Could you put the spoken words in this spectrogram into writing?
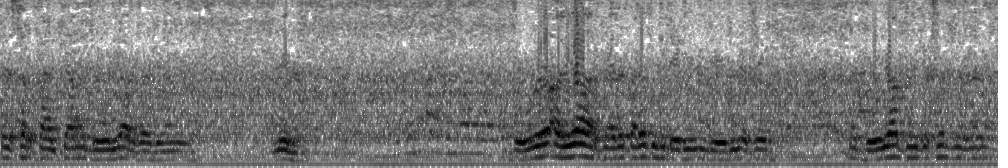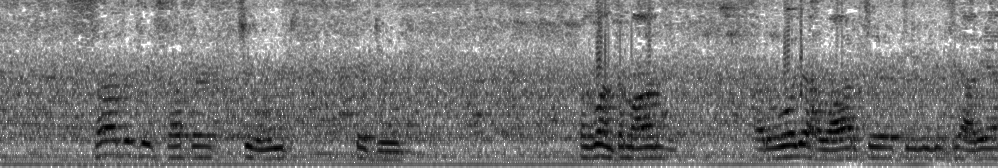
ਤੇ ਸਰਪੰਚਾਂ ਨੂੰ 2000 ਰੁਪਏ ਦਿਆਂਗੇ ਨਹੀਂ ਹਜ਼ਾਰ ਰੁਪਏ ਦੇ ਪਹਿਲਾਂ ਤੁਸੀਂ ਲੇਡੀ ਨੂੰ ਦੇ ਦਿਓ ਤੇ 2000 ਤੁਸੀਂ ਕਿੱਥੋਂ ਦੇ ਦੇਣਾ। ਸਭ ਦੇ ਸਭ ਝੂਠ ਤੇ ਝੂਠ। ਭਗਵੰਤ ਮਾਨ ਰੋਜ਼ ਹਵਾਰ 'ਚ ਟੀਵੀ ਦੇ ਉੱਤੇ ਆ ਰਿਹਾ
